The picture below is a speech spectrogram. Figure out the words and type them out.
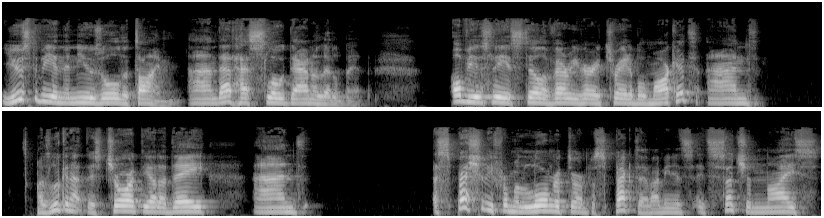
used to be in the news all the time, and that has slowed down a little bit. Obviously, it's still a very, very tradable market, and I was looking at this chart the other day, and especially from a longer term perspective, I mean, it's, it's such a nice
